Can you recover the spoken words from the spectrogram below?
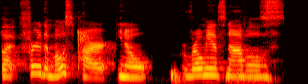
but for the most part you know romance novels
